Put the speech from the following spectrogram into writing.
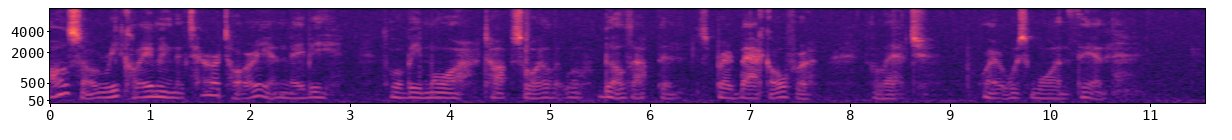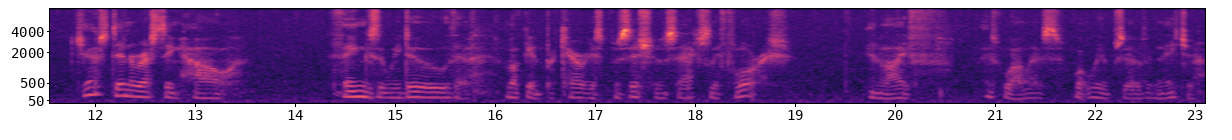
also reclaiming the territory, and maybe there will be more topsoil that will build up and spread back over the ledge where it was worn thin. Just interesting how things that we do that look in precarious positions actually flourish in life as well as what we observe in nature.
